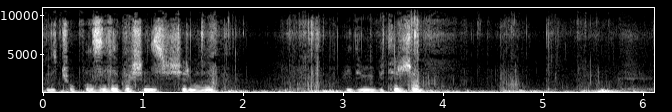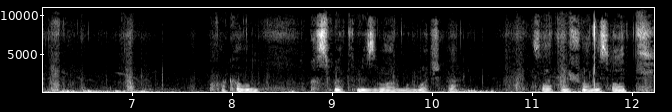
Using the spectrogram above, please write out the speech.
Şimdi çok fazla da başınızı şişirmeden videoyu bitireceğim. Bakalım kısmetimiz var mı başka? Zaten şu anda saat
